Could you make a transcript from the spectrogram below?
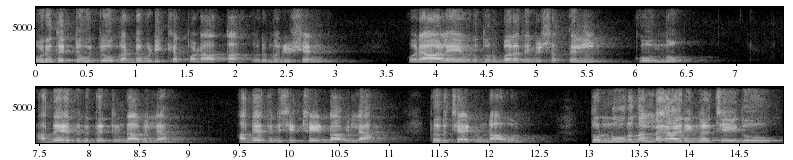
ഒരു തെറ്റുകുറ്റവും കണ്ടുപിടിക്കപ്പെടാത്ത ഒരു മനുഷ്യൻ ഒരാളെ ഒരു ദുർബല നിമിഷത്തിൽ കൊന്നു. അദ്ദേഹത്തിന് തെറ്റുണ്ടാവില്ല. അദ്ദേഹത്തിന് ശിക്ഷയുണ്ടാവില്ല. തീർച്ചയായിട്ടും ഉണ്ടാവും. തൊണ്ണൂറ് നല്ല കാര്യങ്ങൾ ചെയ്തു.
